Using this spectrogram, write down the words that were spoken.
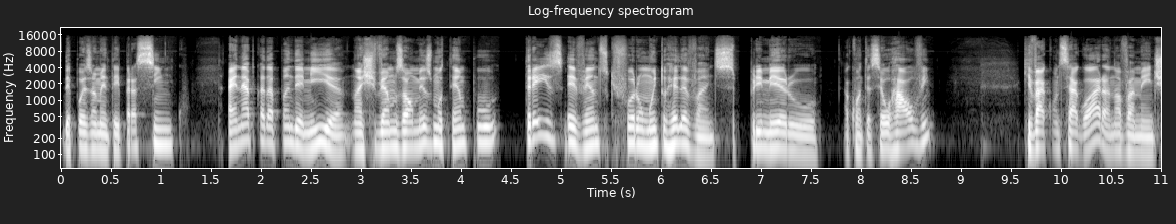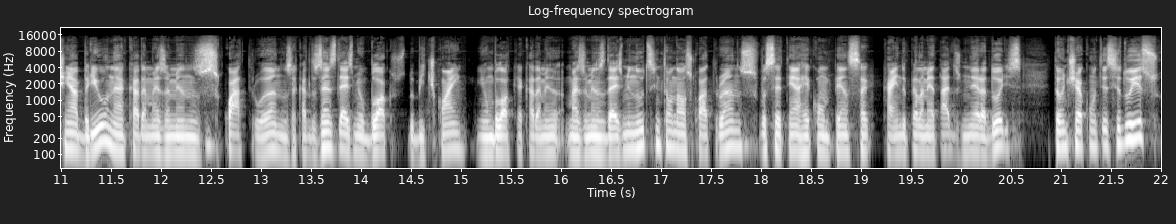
depois eu aumentei para 5. Aí na época da pandemia, nós tivemos ao mesmo tempo três eventos que foram muito relevantes. Primeiro, aconteceu o halving, que vai acontecer agora, novamente em abril, né? A cada mais ou menos quatro anos, a cada 210 mil blocos do Bitcoin, e um bloco a cada mais ou menos 10 minutos, então dá uns quatro anos, você tem a recompensa caindo pela metade dos mineradores. Então tinha acontecido isso.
